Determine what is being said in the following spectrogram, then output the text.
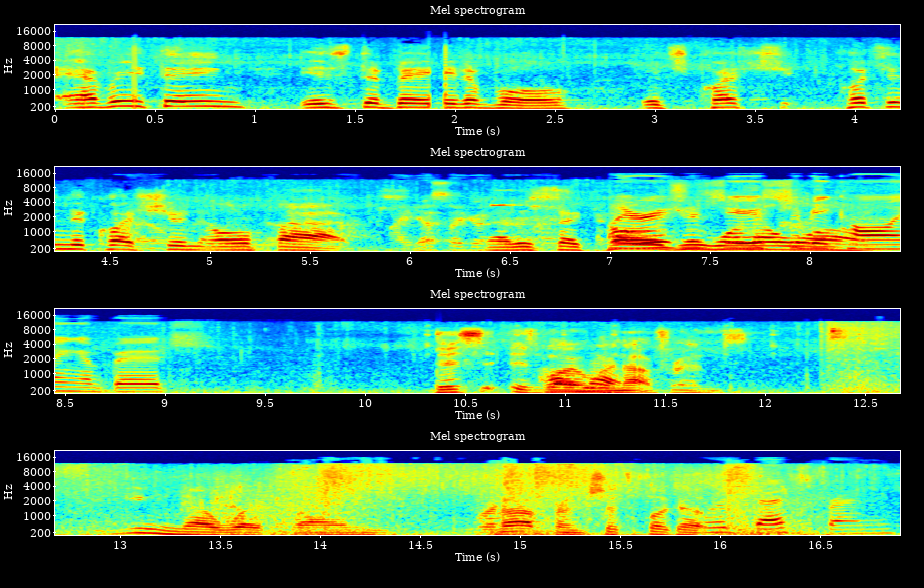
Everything is debatable, which question puts into question really all know. facts. I guess I go That is through my- Larry's psychology just used to be calling a bitch. This is why Oh, we're not friends. You know we're friends. We're not friends. Shut the fuck up. We're best friends.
